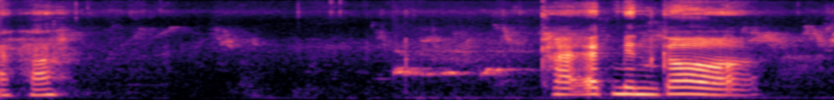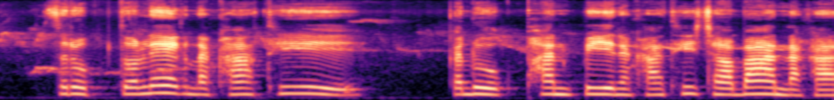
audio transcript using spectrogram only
นะคะค่ะแอดมินก็สรุปตัวเลขนะคะที่กระดูกพันปีนะคะที่ชาวบ้านนะคะ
